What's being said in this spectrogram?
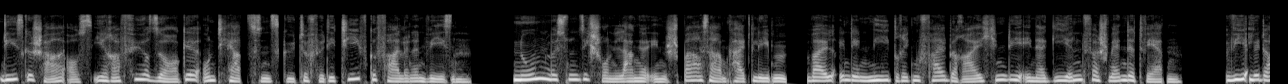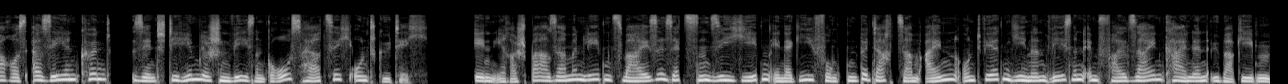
dies geschah aus ihrer Fürsorge und Herzensgüte für die tief gefallenen Wesen. Nun müssen sie schon lange in Sparsamkeit leben, weil in den niedrigen Fallbereichen die Energien verschwendet werden. Wie ihr daraus ersehen könnt, sind die himmlischen Wesen großherzig und gütig. In ihrer sparsamen Lebensweise setzen sie jeden Energiefunken bedachtsam ein und werden jenen Wesen im Fallsein keinen übergeben,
